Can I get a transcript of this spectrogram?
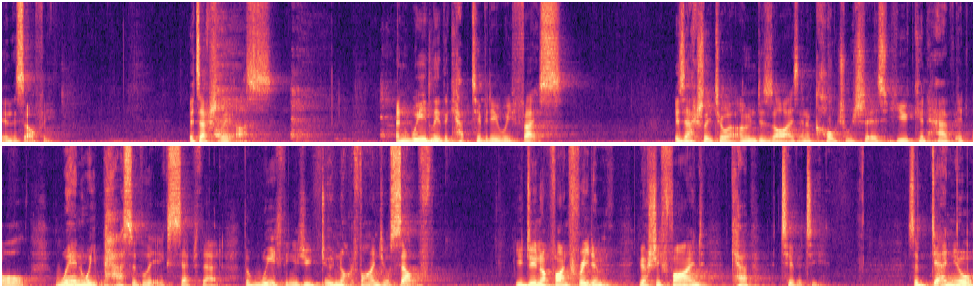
in the selfie. It's actually us. And weirdly, the captivity we face is actually to our own desires and a culture which says you can have it all. When we passively accept that, the weird thing is you do not find yourself. you do not find freedom, you actually find captivity. So Daniel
